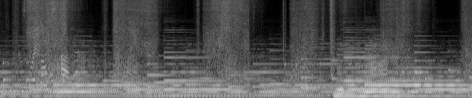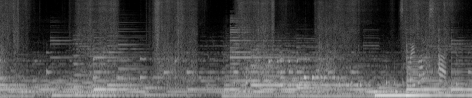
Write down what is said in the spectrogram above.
Storybox Audio. Storybox Audio.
